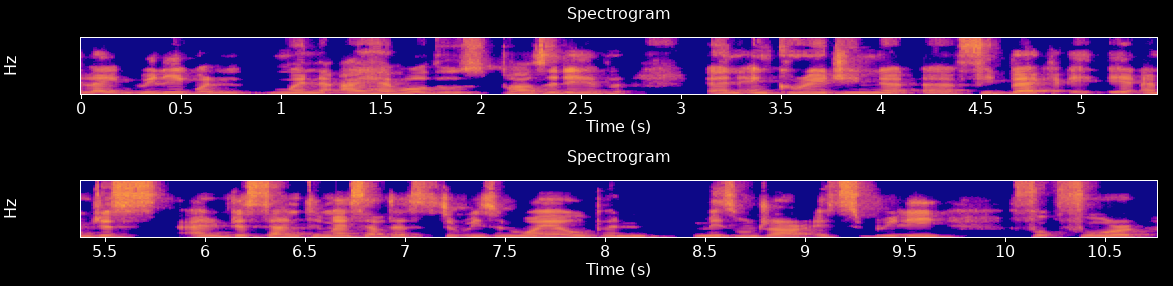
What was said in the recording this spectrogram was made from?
like really when when i have all those positive and encouraging uh, feedback i'm just i'm just telling to myself that's the reason why i open maison jar. It's really for for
